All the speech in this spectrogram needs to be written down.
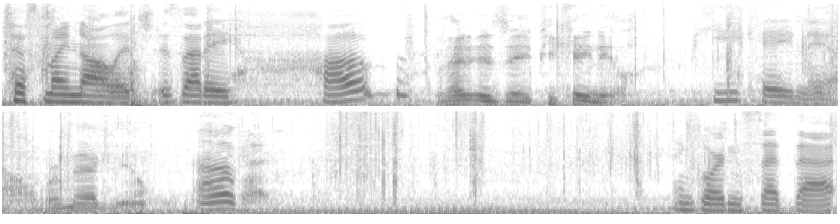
Test my knowledge. Is that a hub That is a PK nail PK nail? or mag nail. Okay. And Gordon set that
